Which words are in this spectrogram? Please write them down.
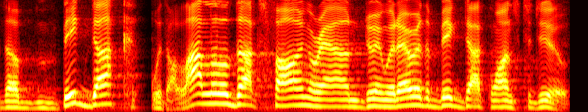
The big duck with a lot of little ducks following around doing whatever the big duck wants to do.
